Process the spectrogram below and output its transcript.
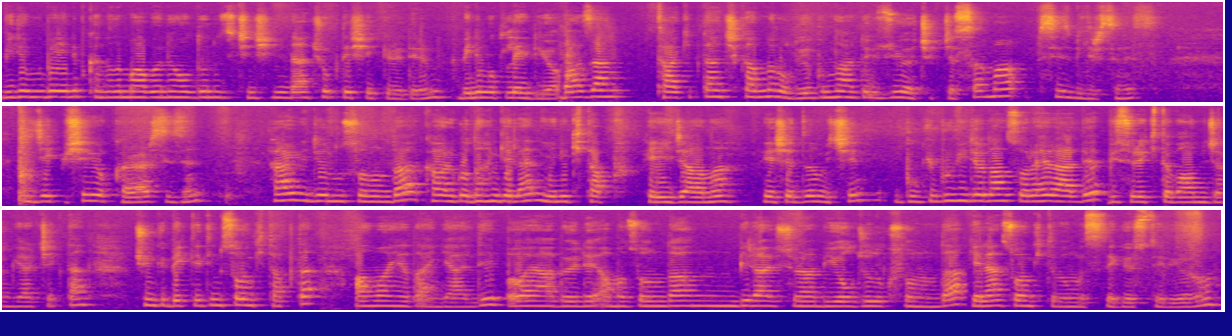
Videomu beğenip kanalıma abone olduğunuz için şimdiden çok teşekkür ederim. Beni mutlu ediyor. Bazen takipten çıkanlar oluyor. Bunlar da üzüyor açıkçası ama siz bilirsiniz. Diyecek bir şey yok. Karar sizin. Her videonun sonunda kargodan gelen yeni kitap heyecanı yaşadığım için bu, bu videodan sonra herhalde bir süre kitap almayacağım gerçekten. Çünkü beklediğim son kitap da Almanya'dan geldi. Baya böyle Amazon'dan bir ay süren bir yolculuk sonunda gelen son kitabımı size gösteriyorum.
